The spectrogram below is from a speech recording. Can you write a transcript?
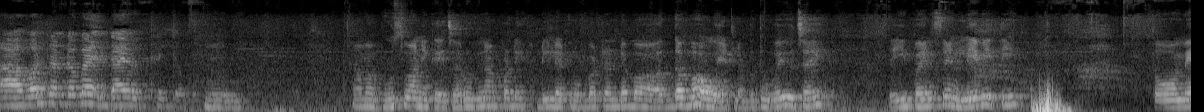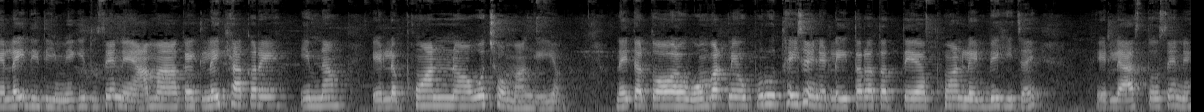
આ બટન દબાઈને ડાયોડ થઈ હમ. આમાં ભૂસવાની કંઈ જરૂર ના પડે. ડિલેટનું બટન દબા દબાવો એટલે બધું વયું જાય. તો એ ભાઈ છે ને લેવી હતી તો મેં લઈ દીધી. મેં કીધું છે ને આમાં કંઈક લખ્યા કરે એમ નામ. એટલે ફોન ઓછો માંગે એમ. નહીતર તો હોમવર્કને એવું પૂરું થઈ જાય ને એટલે એ તરત જ તે ફોન લઈને બેસી જાય. એટલે આજ તો છે ને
